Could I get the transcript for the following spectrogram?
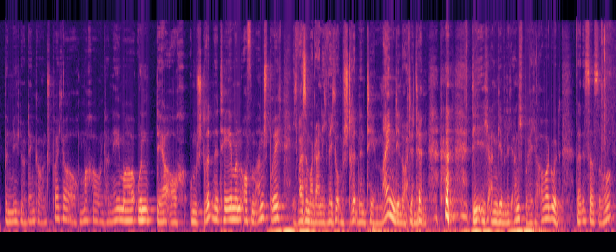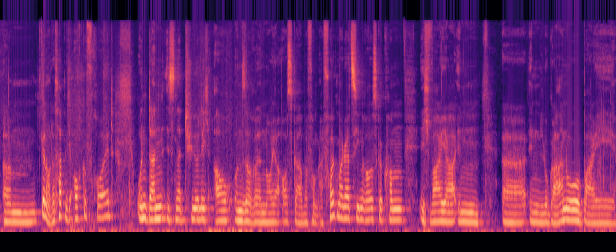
Ich bin nicht nur Denker und Sprecher, auch Macher, Unternehmer und der auch umstrittene Themen offen anspricht. Ich weiß immer gar nicht, welche umstrittenen Themen meinen die Leute denn, die ich angeblich anspreche. Aber gut, dann ist das so. Ähm, genau, das hat mich auch gefreut. Und dann ist natürlich auch unsere neue Ausgabe vom Erfolg-Magazin rausgekommen. Ich war ja in äh, in Lugano bei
